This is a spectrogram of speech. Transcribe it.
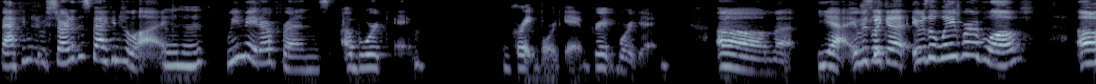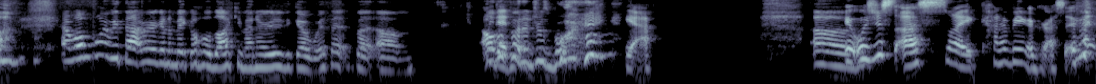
back in we started this back in July. mhm, We made our friends a board game. great board game. Great board game. Um. Yeah, it was like a it was a labor of love. Um. At one point, we thought we were gonna make a whole documentary to go with it, but um. All the didn't. footage was boring. Yeah. Um, It was just us like kind of being aggressive. because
